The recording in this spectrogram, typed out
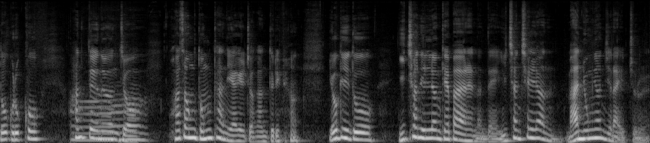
또 그렇고 한때는 아. 저 화성 동탄 이야기를 잠깐 드리면 여기도 2001년 개발했는데 2007년 만 6년 지나 입주를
